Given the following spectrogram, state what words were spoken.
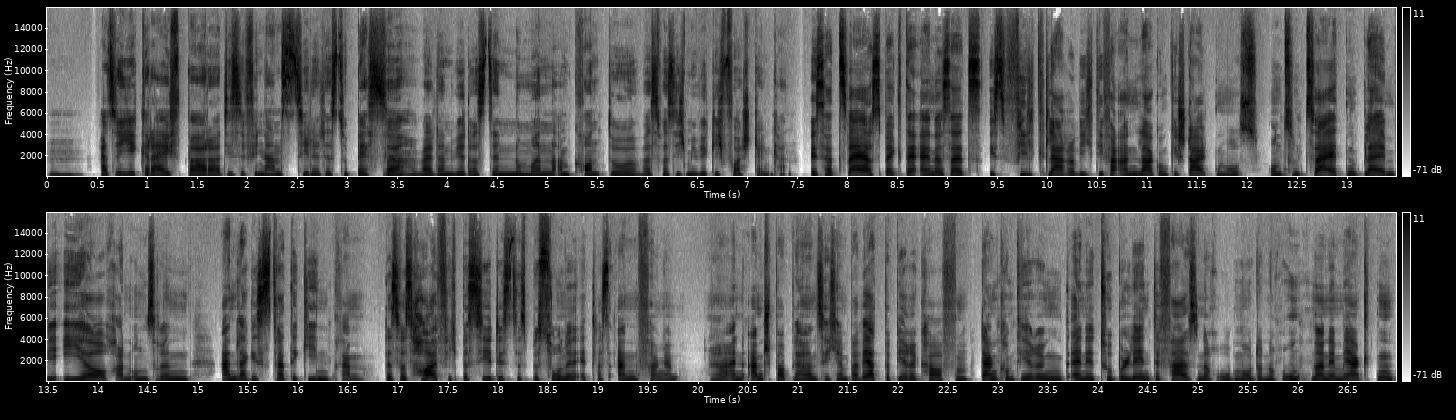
Mhm. Also je greifbarer diese Finanzziele, desto besser, ja. weil dann wird aus den Nummern am Konto was, was ich mir wirklich vorstellen kann. Es hat zwei Aspekte. Einerseits ist viel klarer, wie ich die Veranlagung gestalten muss. Und zum Zweiten bleiben wir eher auch an unseren Anlagestrategien dran. Das, was häufig passiert, ist, dass Personen etwas anfangen Ja, einen Ansparplan, sich ein paar Wertpapiere kaufen, dann kommt irgendeine turbulente Phase nach oben oder nach unten an den Märkten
